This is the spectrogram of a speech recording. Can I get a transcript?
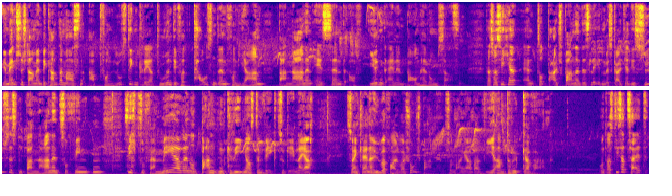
Wir Menschen stammen bekanntermaßen ab von lustigen Kreaturen, die vor tausenden von Jahren Bananen essend auf irgendeinem Baum herumsaßen. Das war sicher ein total spannendes Leben. Es galt ja die süßesten Bananen zu finden, sich zu vermehren und Bandenkriegen aus dem Weg zu gehen. Naja, so ein kleiner Überfall war schon spannend, solange aber wir am Drücker waren. Und aus dieser Zeit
